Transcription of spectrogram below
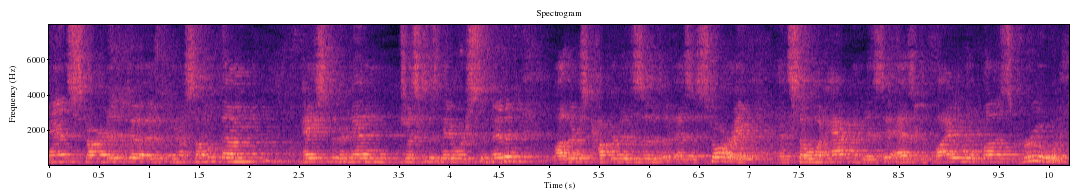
and started, uh, you know, some of them pasted them in just as they were submitted, others covered as a, as a story. And so what happened is as the viral buzz grew,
